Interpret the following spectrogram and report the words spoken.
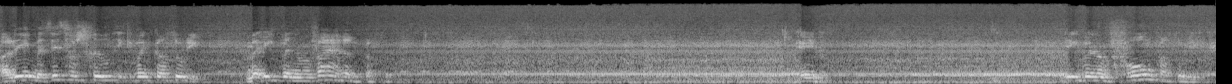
Alleen met dit verschil, ik ben katholiek. Maar ik ben een ware katholiek. Even. Ik ben een vroom katholiek.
